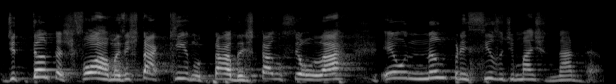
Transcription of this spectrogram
de tantas formas, está aqui no tablet, está no celular. Eu não preciso de mais nada.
